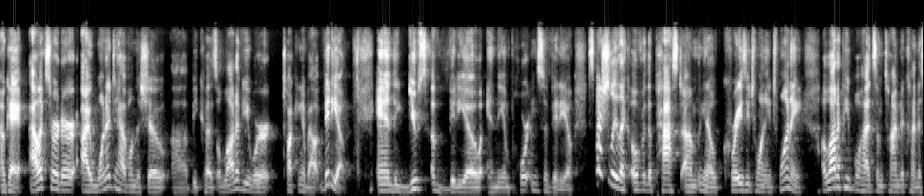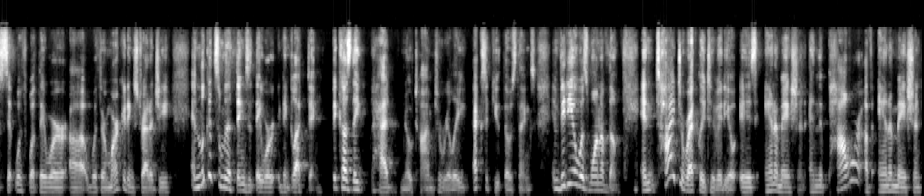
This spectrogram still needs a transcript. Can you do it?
Okay, Alex Herder, I wanted to have on the show uh, because a lot of you were talking about video and the use of video and the importance of video, especially like over the past, um, you know, crazy 2020. A lot of people had some time to kind of sit with what they were uh, with their marketing strategy and look at some of the things that they were neglecting because they had no time to really execute those things. And video was one of them. And tied directly to video is animation and the power of animation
